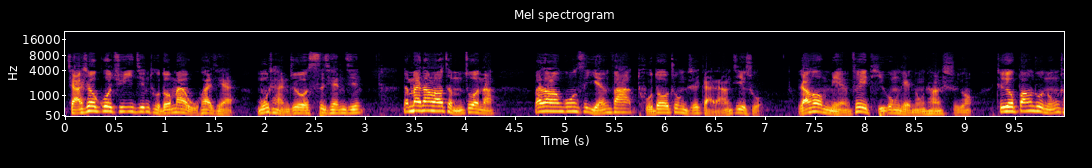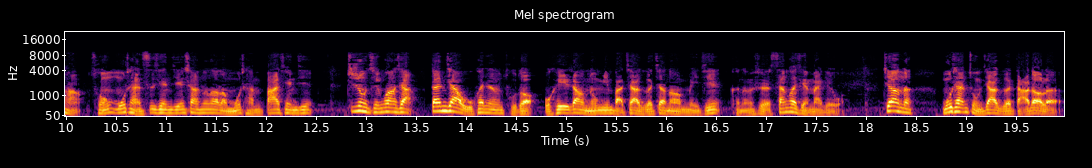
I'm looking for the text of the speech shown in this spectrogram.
假设过去一斤土豆卖五块钱，亩产只有四千斤，那麦当劳怎么做呢？麦当劳公司研发土豆种植改良技术，然后免费提供给农场使用，这就帮助农场从亩产四千斤上升到了亩产八千斤。这种情况下，单价五块钱的土豆，我可以让农民把价格降到每斤可能是三块钱卖给我，这样呢，亩产总价格达到了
